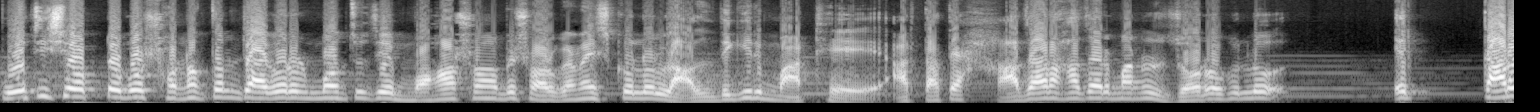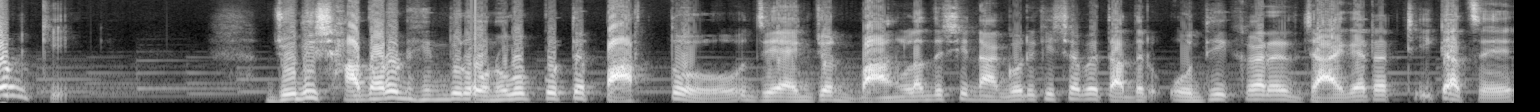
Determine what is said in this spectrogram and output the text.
পঁচিশে অক্টোবর সনাতন জাগরণ মঞ্চ যে মহাসমাবেশ অর্গানাইজ করল লালদিঘির মাঠে, আর তাতে হাজার হাজার মানুষ জড়ো হলো, এর কারণ কি? যদি সাধারণ হিন্দুরা অনুভব করতে পারত যে একজন বাংলাদেশী নাগরিক হিসাবে তাদের অধিকারের জায়গাটা ঠিক আছে,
